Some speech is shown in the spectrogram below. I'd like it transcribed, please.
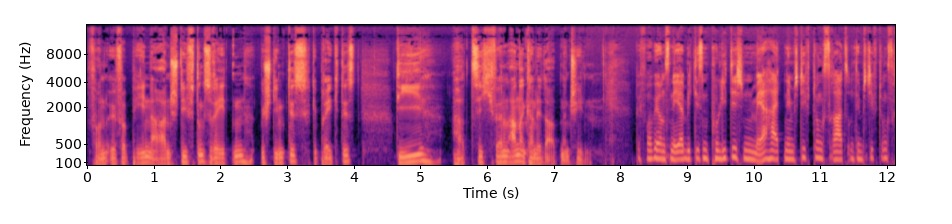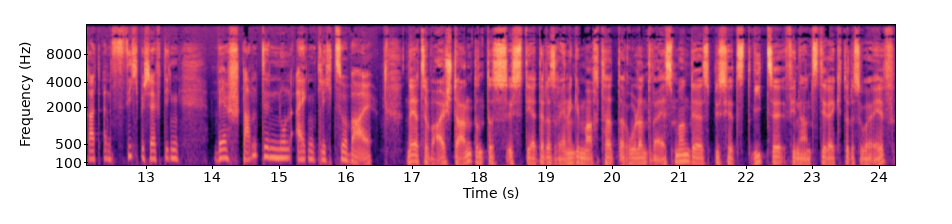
von ÖVP-nahen Stiftungsräten bestimmt ist, geprägt ist, die hat sich für einen anderen Kandidaten entschieden. Bevor wir uns näher mit diesen politischen Mehrheiten im Stiftungsrat und dem Stiftungsrat an sich beschäftigen, wer stand denn nun eigentlich zur Wahl? Naja, zur Wahl stand, und das ist der, der das Rennen gemacht hat, Roland Weismann, der ist bis jetzt Vize-Finanzdirektor des ORF.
